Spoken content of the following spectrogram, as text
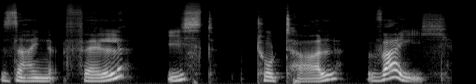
Sein Fell ist total weich.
